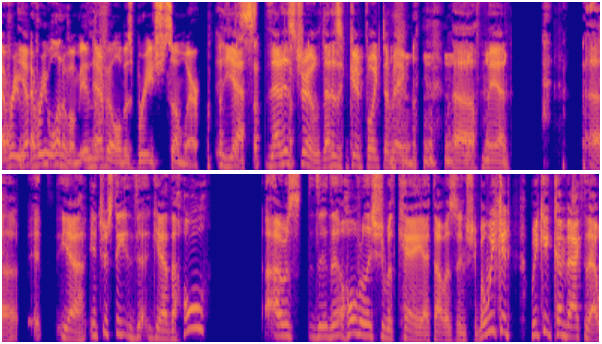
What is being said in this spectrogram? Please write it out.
Every yep. every one of them in the every, film is breached somewhere. yes, so. that is true. That is a good point to make. Oh man, uh, it, yeah, interesting. Yeah, the whole I was the, the whole relationship with Kay I thought was interesting, but we could we could come back to that.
